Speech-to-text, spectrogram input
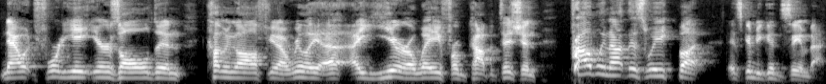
now at 48 years old and coming off, you know, really a, a year away from competition, probably not this week, but it's going to be good to see him back.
